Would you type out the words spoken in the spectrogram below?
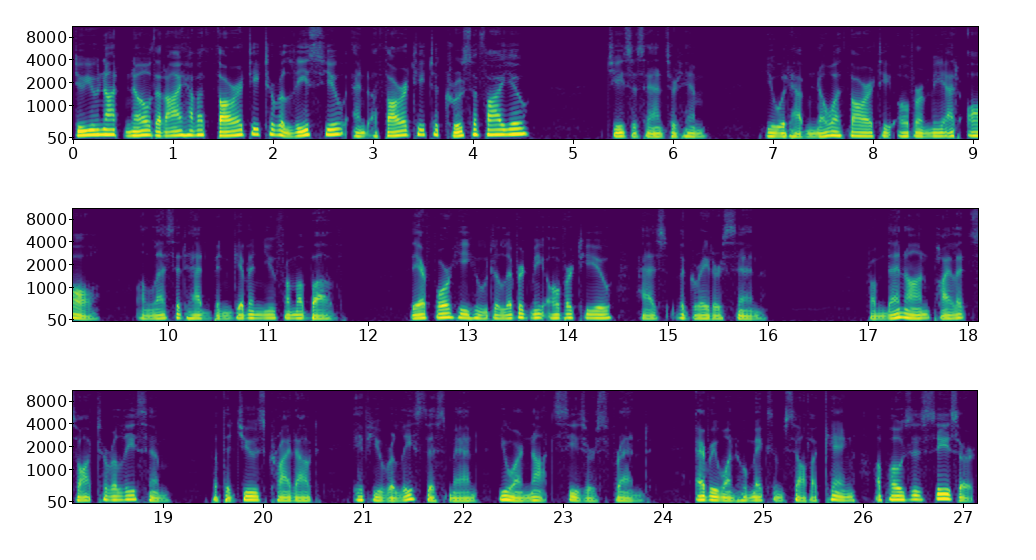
Do you not know that I have authority to release you and authority to crucify you? Jesus answered him, You would have no authority over me at all unless it had been given you from above. Therefore he who delivered me over to you has the greater sin. From then on Pilate sought to release him, but the Jews cried out, If you release this man, you are not Caesar's friend. Everyone who makes himself a king opposes Caesar.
